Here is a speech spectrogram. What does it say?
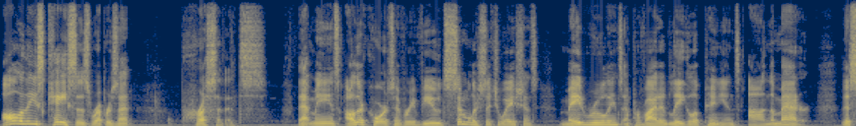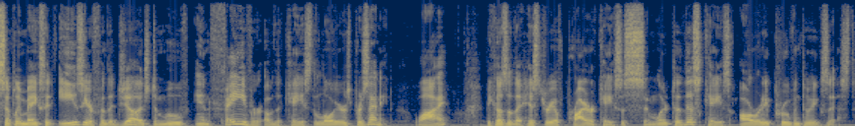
All of these cases represent precedents. That means other courts have reviewed similar situations, made rulings, and provided legal opinions on the matter. This simply makes it easier for the judge to move in favor of the case the lawyer is presenting. Why? Because of the history of prior cases similar to this case already proven to exist.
